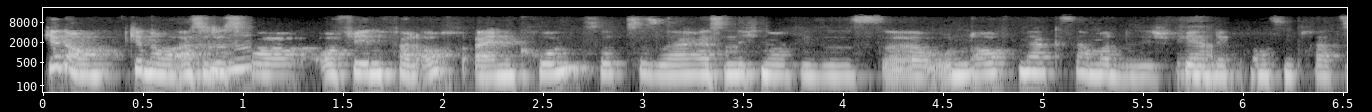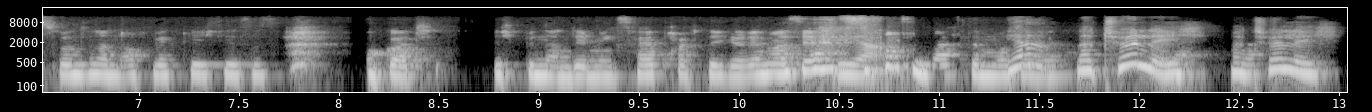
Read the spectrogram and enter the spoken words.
Genau, genau. Also das mhm. war auf jeden Fall auch ein Grund sozusagen. Also nicht nur dieses äh, Unaufmerksame oder die fehlende ja. Konzentration, sondern auch wirklich dieses, oh Gott, ich bin dann demnächst Heilpraktikerin, was jetzt ja. so nach dem Motto. Ja, natürlich, ja. natürlich.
